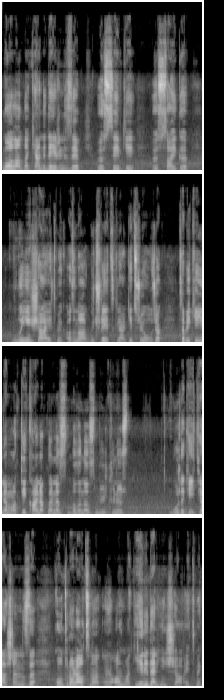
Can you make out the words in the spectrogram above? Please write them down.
Bu alanda kendi değerinize, öz sevgi, öz saygı bunu inşa etmek adına güçlü etkiler getiriyor olacak. Tabii ki yine maddi kaynaklarınız, malınız, mülkünüz, buradaki ihtiyaçlarınızı kontrol altına e, almak, yeniden inşa etmek,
